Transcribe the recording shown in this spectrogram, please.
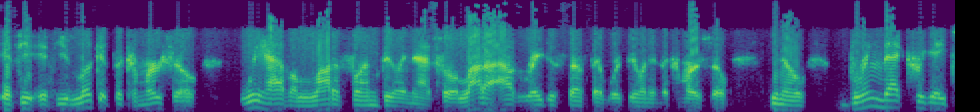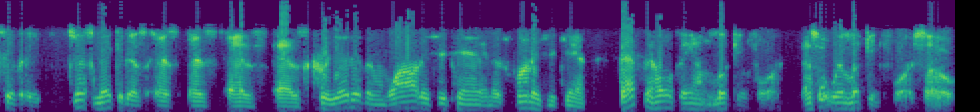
If you if you look at the commercial, we have a lot of fun doing that. So a lot of outrageous stuff that we're doing in the commercial. You know, bring that creativity. Just make it as as as as as creative and wild as you can and as fun as you can. That's the whole thing I'm looking for. That's what we're looking for. So,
